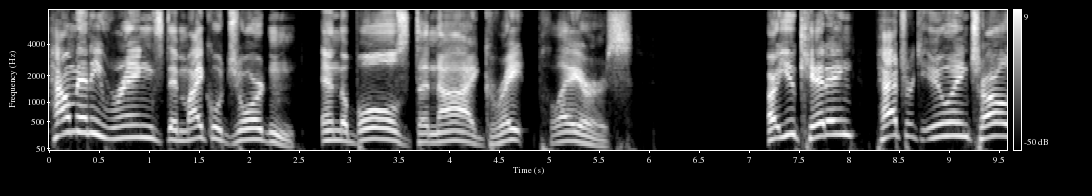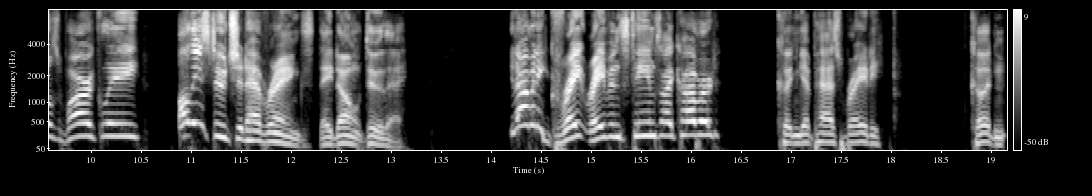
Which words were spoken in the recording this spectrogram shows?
How many rings did Michael Jordan and the Bulls deny great players? Are you kidding? Patrick Ewing, Charles Barkley, all these dudes should have rings. They don't, do they? You know how many great Ravens teams I covered? Couldn't get past Brady. Couldn't.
